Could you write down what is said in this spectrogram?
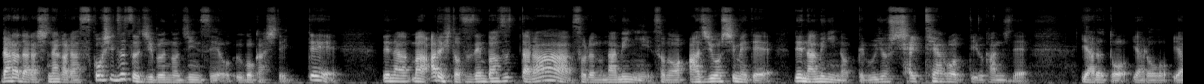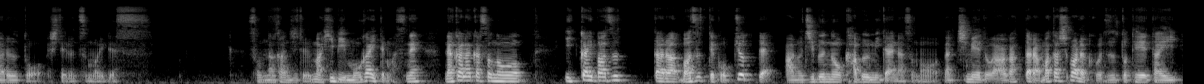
ダラダラしながら少しずつ自分の人生を動かしていって、でな、まあ、ある日突然バズったら、それの波に、その味を占めて、で、波に乗って、うよっしゃ行ってやろうっていう感じで、やると、やろう、やるとしてるつもりです。そんな感じで、まあ日々もがいてますね。なかなかその、一回バズってたら、バズってこう、ぴょって、あの自分の株みたいなその、知名度が上がったら、またしばらくこうずっと停滞、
